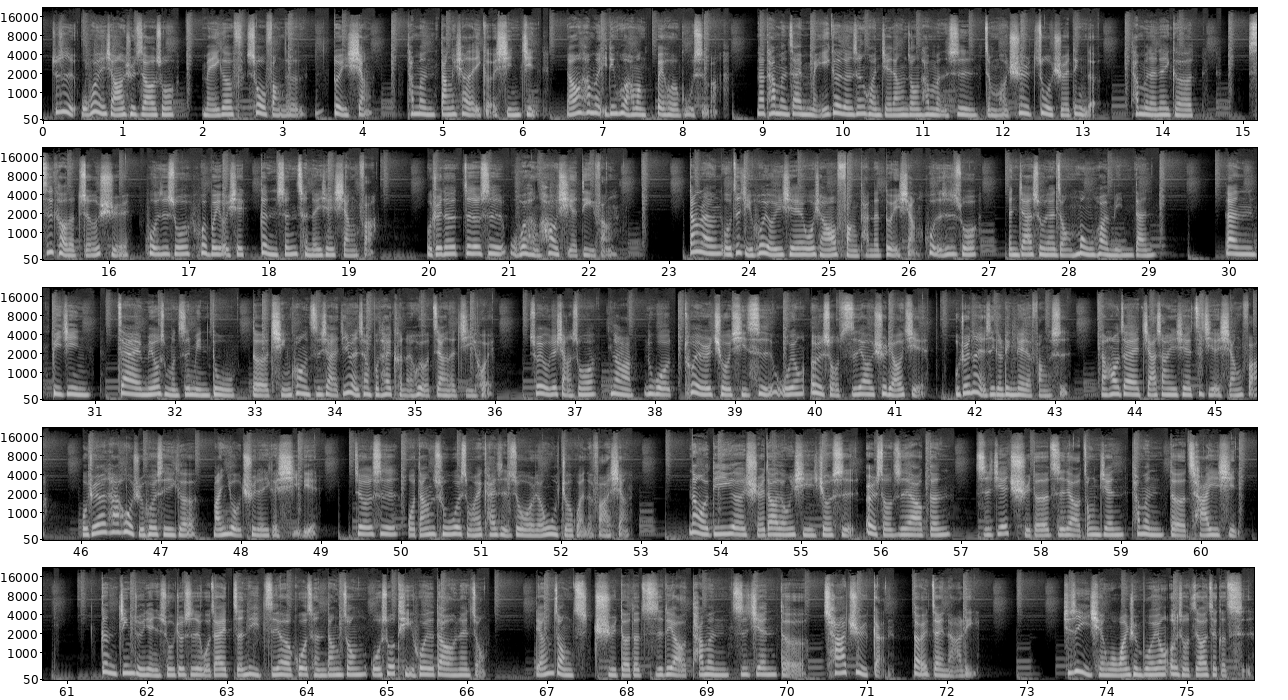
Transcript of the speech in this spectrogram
就是我会很想要去知道说，每一个受访的对象，他们当下的一个心境，然后他们一定会有他们背后的故事嘛。那他们在每一个人生环节当中，他们是怎么去做决定的？他们的那个思考的哲学。或者是说，会不会有一些更深层的一些想法？我觉得这就是我会很好奇的地方。当然，我自己会有一些我想要访谈的对象，或者是说人家说的那种梦幻名单。但毕竟在没有什么知名度的情况之下，基本上不太可能会有这样的机会。所以我就想说，那如果退而求其次，我用二手资料去了解，我觉得那也是一个另类的方式。然后再加上一些自己的想法。我觉得它或许会是一个蛮有趣的一个系列，这就是我当初为什么会开始做人物酒馆的发想。那我第一个学到东西就是二手资料跟直接取得的资料中间它们的差异性。更精准一点说，就是我在整理资料的过程当中，我所体会得到的那种两种取得的资料，它们之间的差距感到底在哪里？其实以前我完全不会用“二手资料”这个词，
